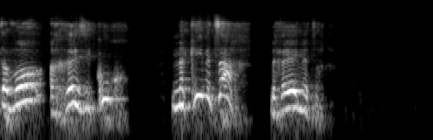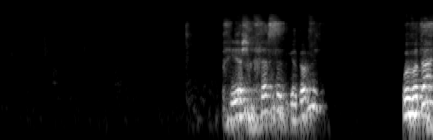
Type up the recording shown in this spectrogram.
תבוא אחרי זיכוך נקי וצח לחיי נצח. וכי יש חסד גדול מזה? ובוודאי,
